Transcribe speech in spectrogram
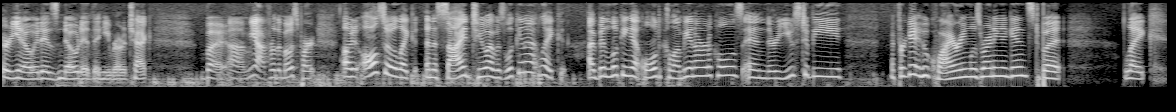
or, you know, it is noted that he wrote a check. But um, yeah, for the most part. Uh, also, like, an aside, too, I was looking at, like, I've been looking at old Columbian articles, and there used to be, I forget who Quiring was running against, but like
